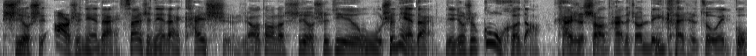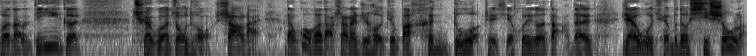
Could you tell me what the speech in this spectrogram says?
十九世纪二十年代、三十年代开始，然后到了十九世纪五十年代，也就是共和党开始上台的时候，林肯是作为共和党的第一个全国总统上来。到共和党上来之后，就把很多这些辉格党的人物全部都吸收了。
